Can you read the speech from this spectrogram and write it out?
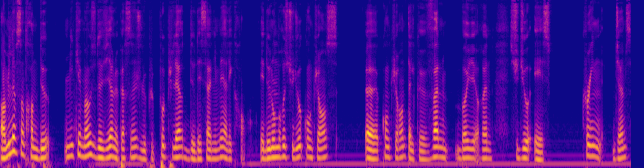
En 1932, Mickey Mouse devient le personnage le plus populaire de dessin animé à l'écran, et de nombreux studios euh, concurrents tels que Van Run Studio et Screen Gems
